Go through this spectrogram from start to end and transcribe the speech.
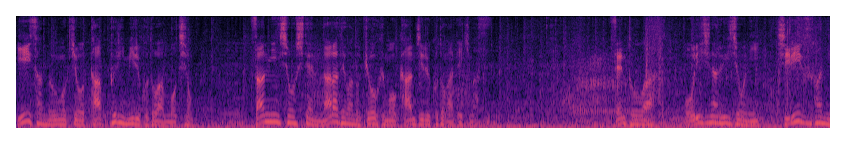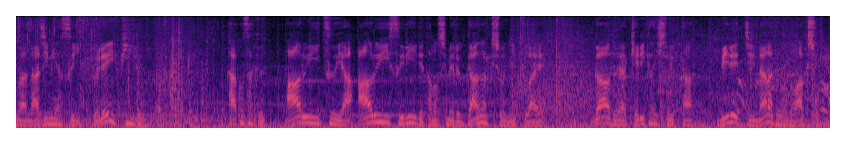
イーさんの動きをたっぷり見ることはもちろん三人称視点ならではの恐怖も感じることができます。戦闘はオリジナル以上にシリーズファンには馴染みやすいプレイフィールに。過去作 RE2 や RE3 で楽しめるガンアクションに加えガードや蹴り返しといったビレッジならではのアクション。も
